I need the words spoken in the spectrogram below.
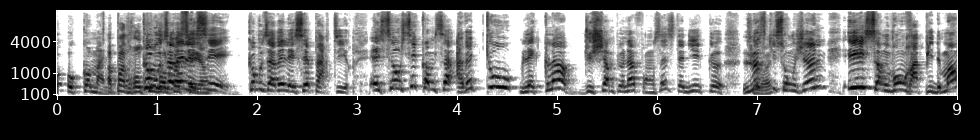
commandes Ah, pas de que vous avez passé, hein. laissé, que vous avez laissé partir. Et c'est aussi comme ça avec tous les clubs du championnat français, c'est-à-dire que lorsqu'ils sont jeunes, ils s'en vont rapidement,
